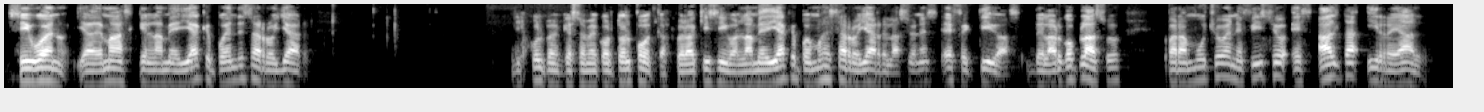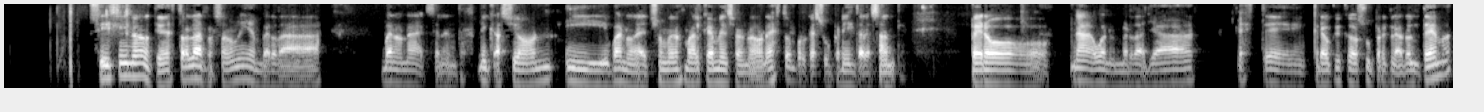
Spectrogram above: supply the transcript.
Sí, bueno, y además que en la medida que pueden desarrollar, disculpen que se me cortó el podcast, pero aquí sigo, en la medida que podemos desarrollar relaciones efectivas de largo plazo, para mucho beneficio es alta y real. Sí, sí, no, tienes toda la razón y en verdad bueno, una excelente explicación y bueno, de hecho menos mal que mencionaron esto porque es súper interesante. Pero nada, bueno, en verdad ya este, creo que quedó súper claro el tema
